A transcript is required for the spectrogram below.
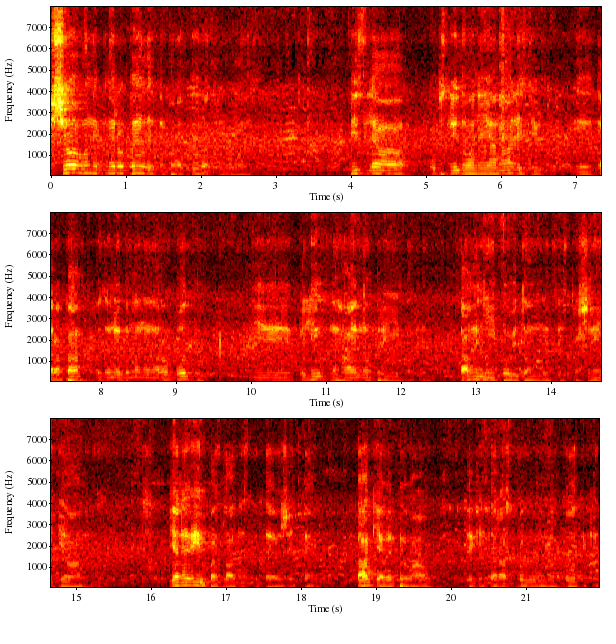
Що вони б не робили, температура трималася. Після обслідування і аналізів е, терапевт подзвонив до мене на роботу і велів негайно приїхати. Там мені і повідомили цей страшний діагноз. Я не вів безладне статеве життя. Так я випивав, декілька разів пробував наркотики,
